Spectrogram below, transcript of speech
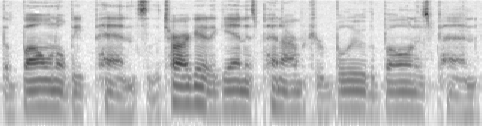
the bone will be pen. So the target, again, is pen armature blue. The bone is pen.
